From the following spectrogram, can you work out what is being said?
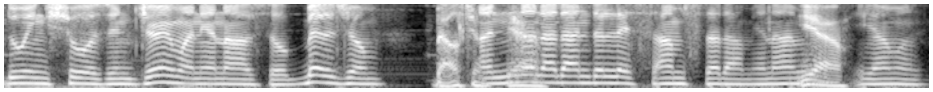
doing shows in Germany and also Belgium. Belgium. and yeah. none other than the less Amsterdam, you know what I mean? Yeah. Yeah, man.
